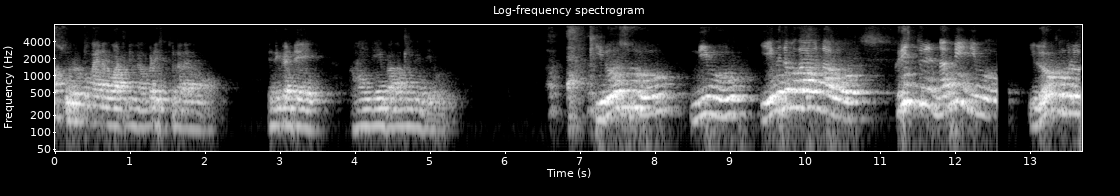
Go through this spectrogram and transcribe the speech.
స్వరూపమైన వాటిని వెంబడిస్తున్నారేమో. ఎందుకంటే ఆయనే బలమైన దేవుడు. ఈరోజు నీవు ఏ విధముగా ఉన్నావో క్రీస్తుని నమ్మి నీవు ఈ లోకములో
